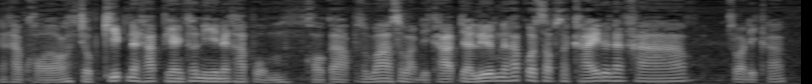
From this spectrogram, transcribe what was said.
นะครับขอจบคลิปนะครับ เพียงเท่านี้นะครับ ผมขอกราบสวัสดีครับอย่าลืมนะครับกด subscribe ด้วยนะครับ สวัสดีครับ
